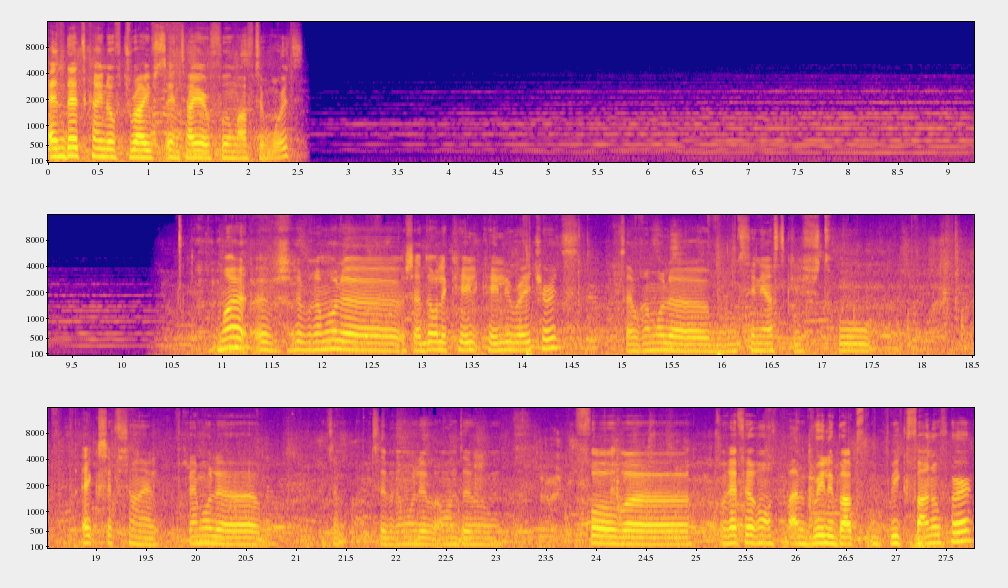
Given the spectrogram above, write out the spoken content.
and that kind of drives the entire film afterwards. Moi, euh, vraiment le, j'adore le Kaylee Richards. C'est vraiment le cinéaste que je trouve exceptionnel. Vraiment le, c'est vraiment le, un de for uh, référence. I'm really big, fan of her.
